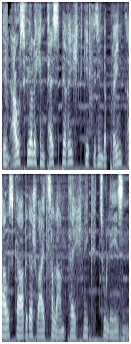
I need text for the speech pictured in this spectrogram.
Den ausführlichen Testbericht gibt es in der Printausgabe der Schweizer Landtechnik zu lesen.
